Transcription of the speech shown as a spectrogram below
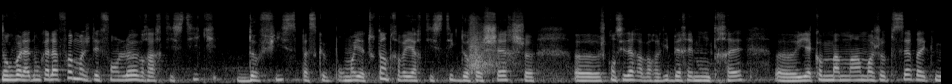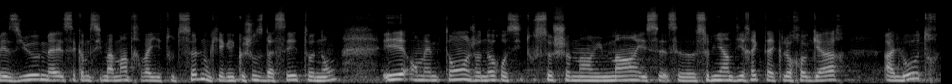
Donc voilà. Donc à la fois, moi, je défends l'œuvre artistique d'office parce que pour moi, il y a tout un travail artistique de recherche. Euh, je considère avoir libéré mon trait. Euh, il y a comme ma main. Moi, j'observe avec mes yeux, mais c'est comme si ma main travaillait toute seule. Donc il y a quelque chose d'assez étonnant. Et en même temps, j'honore aussi tout ce chemin humain et ce lien direct avec le regard à l'autre,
